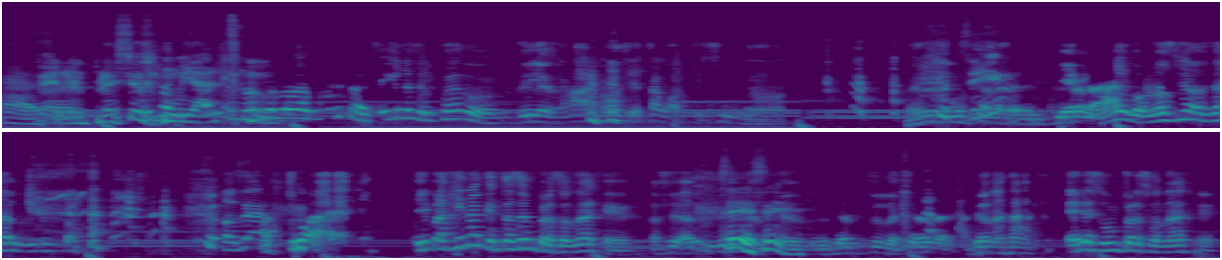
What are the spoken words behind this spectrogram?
Ah, pero el precio es muy alto. No, no, no, sígueles el juego. Diles, ah, no, sí está guapísimo. ¿Sí? Pierda algo, ¿no? O sea, o sea, o sea actúa. Imagina que estás en personaje. Así, así sí, sí. Eres un personaje.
